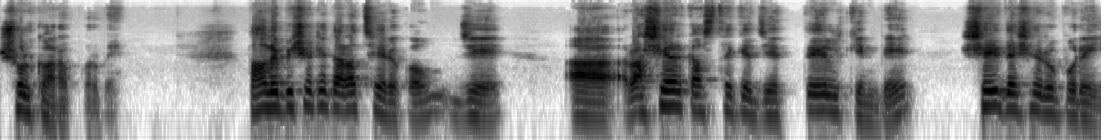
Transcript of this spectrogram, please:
শুল্ক আরোপ করবে। তাহলে বিষয়টি দাঁড়াচ্ছে এরকম যে রাশিয়ার কাছ থেকে যে তেল কিনবে, সেই দেশের উপরেই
